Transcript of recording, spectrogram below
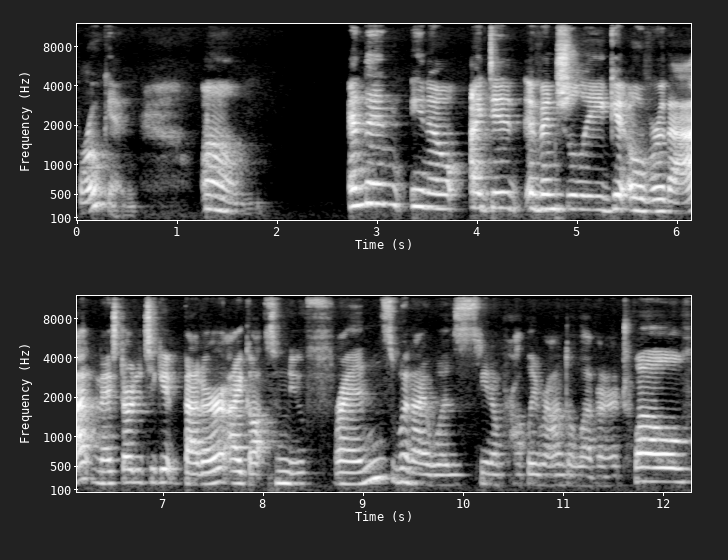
broken. Um, and then, you know, I did eventually get over that and I started to get better. I got some new friends when I was, you know, probably around 11 or 12.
